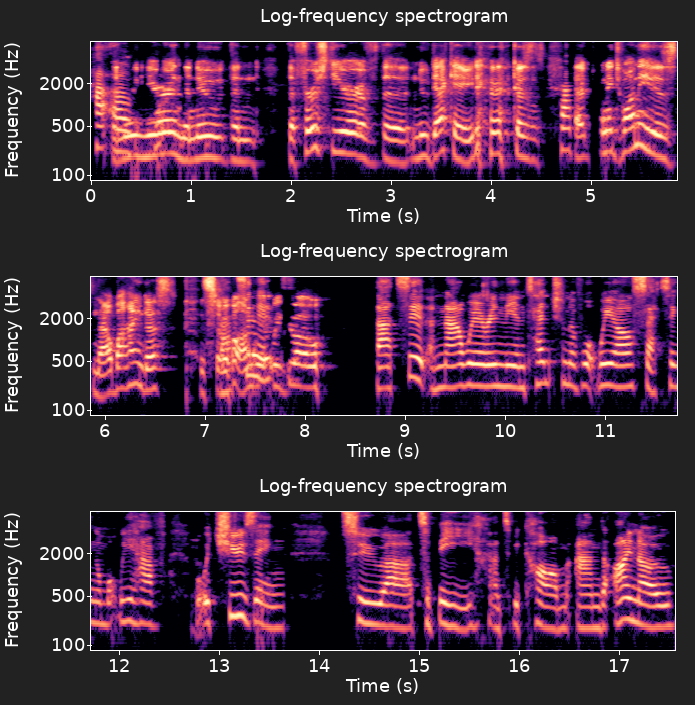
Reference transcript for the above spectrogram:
How, the new uh, year and the new the the first year of the new decade because 2020 is now behind us. So on we go. That's it. And now we're in the intention of what we are setting and what we have, what we're choosing to uh, to be and to become. And I know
